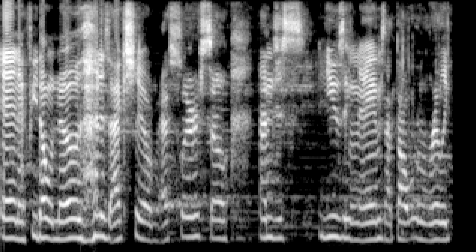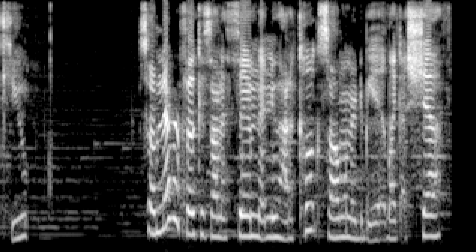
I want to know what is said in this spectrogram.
And if you don't know, that is actually a wrestler. So I'm just using names I thought were really cute. So I've never focused on a sim that knew how to cook. So I wanted to be like a chef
